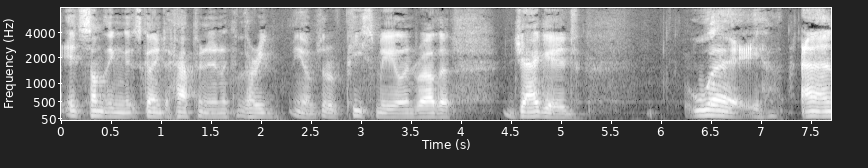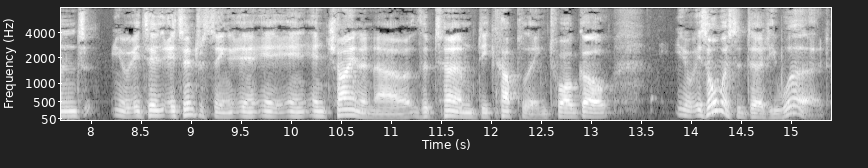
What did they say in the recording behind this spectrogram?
It's something that's going to happen in a very, you know, sort of piecemeal and rather jagged way. And you know, it's it's interesting in, in, in, China now. The term decoupling, tuogou, you know, is almost a dirty word.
